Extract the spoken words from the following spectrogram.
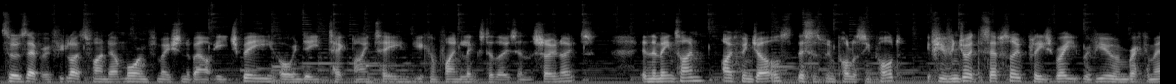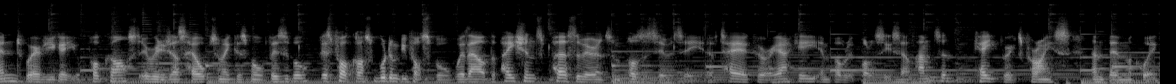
So, as ever, if you'd like to find out more information about EachB or indeed Tech 19, you can find links to those in the show notes. In the meantime, I've been Giles, this has been Policy Pod. If you've enjoyed this episode, please rate, review, and recommend wherever you get your podcast. It really does help to make us more visible. This podcast wouldn't be possible without the patience, perseverance, and positivity of Teo Kuriaki in Public Policy Southampton, Kate Briggs Price, and Ben McQuigg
